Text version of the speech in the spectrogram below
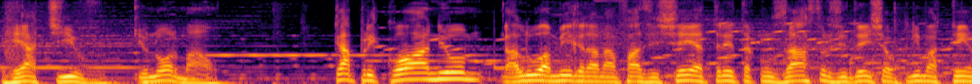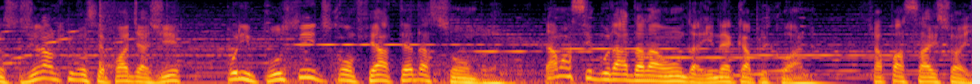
reativo que o normal. Capricórnio, a lua migra na fase cheia, treta com os astros e deixa o clima tenso, sinal que você pode agir por impulso e desconfiar até da sombra. Dá uma segurada na onda aí, né, Capricórnio? Já passar isso aí.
